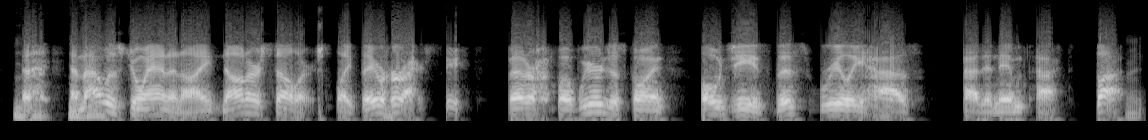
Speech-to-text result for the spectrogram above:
and that was Joanne and I, not our sellers. Like they were actually better, but we were just going, oh, geez, this really has had an impact. But Right.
